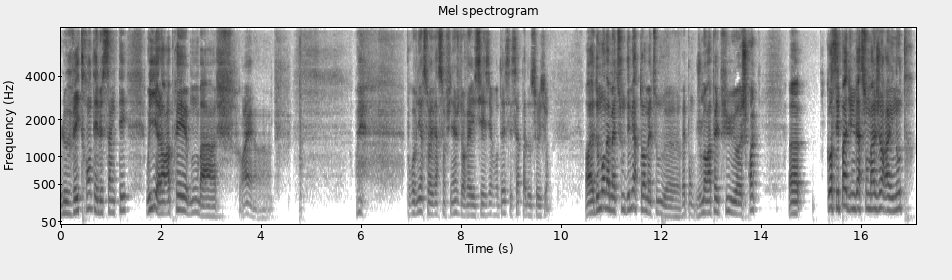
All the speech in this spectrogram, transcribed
le V30 et le 5T. Oui, alors après, bon, bah, ouais, euh, ouais. Pour revenir sur les versions finales, je dois réutiliser monter, c'est ça, pas d'autre solution. demande à Matsu, démerde-toi Matsu, euh, réponds. Je me rappelle plus, euh, je crois que quand c'est pas d'une version majeure à une autre,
